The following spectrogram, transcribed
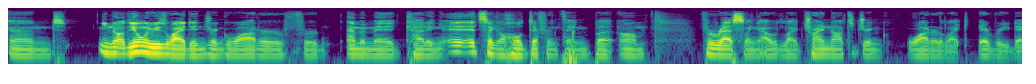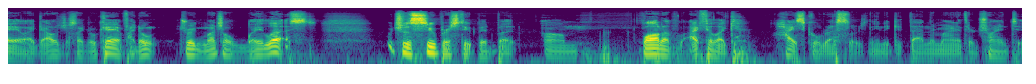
and you know the only reason why I didn't drink water for MMA cutting, it's like a whole different thing. But um, for wrestling, I would like try not to drink water like every day. Like I was just like, okay, if I don't drink much, I'll weigh less, which was super stupid. But um, a lot of I feel like high school wrestlers need to get that in their mind if they're trying to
